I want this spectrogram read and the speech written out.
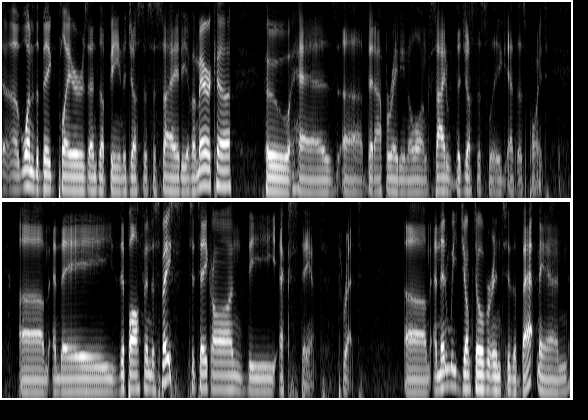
uh, one of the big players ends up being the Justice Society of America, who has uh, been operating alongside the Justice League at this point. Um, and they zip off into space to take on the extant threat. Um, and then we jumped over into the Batman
